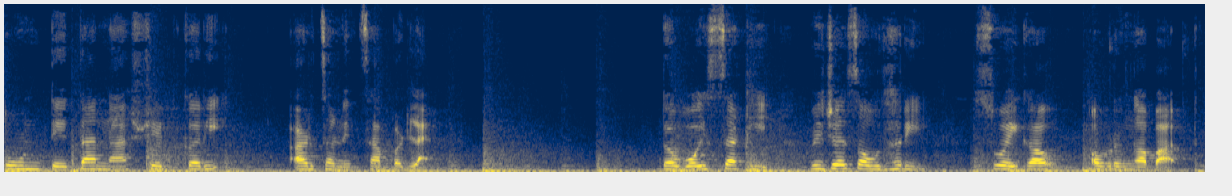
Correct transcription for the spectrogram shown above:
तोंड देताना शेतकरी अडचणीत सापडलाय. द व्हॉइससाठी विजय चौधरी सोयगाव औरंगाबाद.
